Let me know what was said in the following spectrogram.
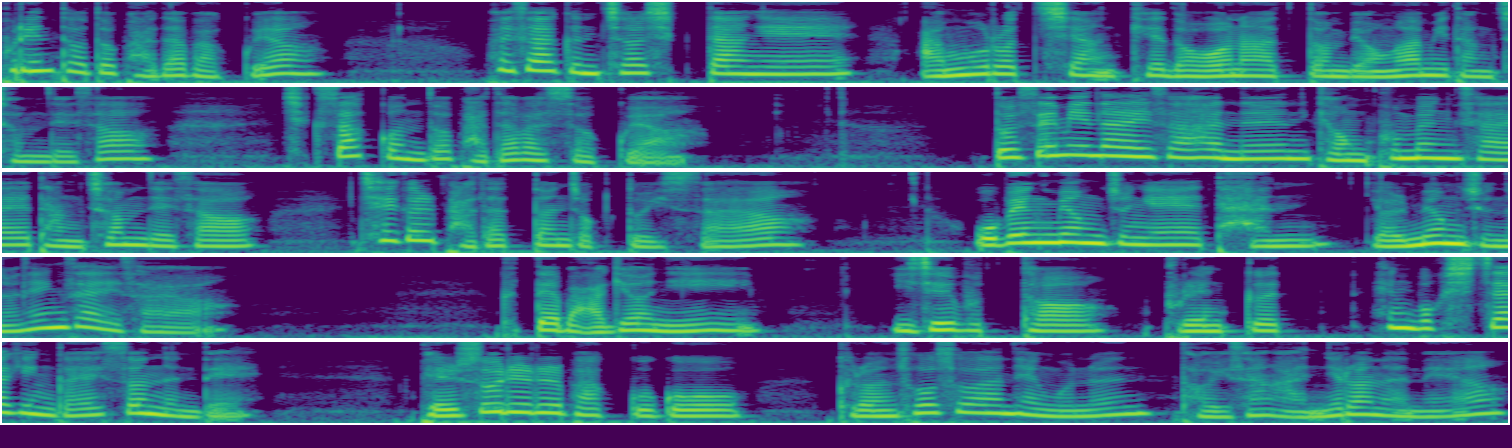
프린터도 받아봤고요. 회사 근처 식당에 아무렇지 않게 넣어놨던 명함이 당첨돼서 식사권도 받아봤었고요. 또 세미나에서 하는 경품 행사에 당첨돼서 책을 받았던 적도 있어요. 500명 중에 단 10명 주는 행사에서요. 그때 막연히 이제부터 불행 끝 행복 시작인가 했었는데 벨소리를 바꾸고 그런 소소한 행운은 더 이상 안 일어나네요.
